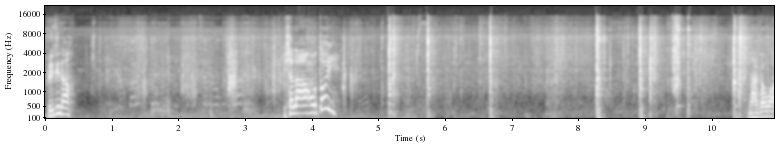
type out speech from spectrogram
Pwede na. Isa lang ang utoy. Nagawa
